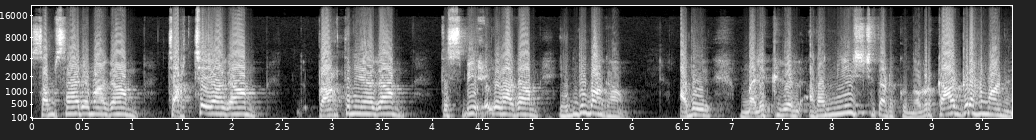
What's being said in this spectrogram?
സംസാരമാകാം ചർച്ചയാകാം പ്രാർത്ഥനയാകാം തസ്ബീഹകളാകാം എന്തുമാകാം. അത് മലക്കുകൾ അത് അന്വേഷിച്ച് നടക്കുന്നു. അവർക്ക് ആഗ്രഹമാണ്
